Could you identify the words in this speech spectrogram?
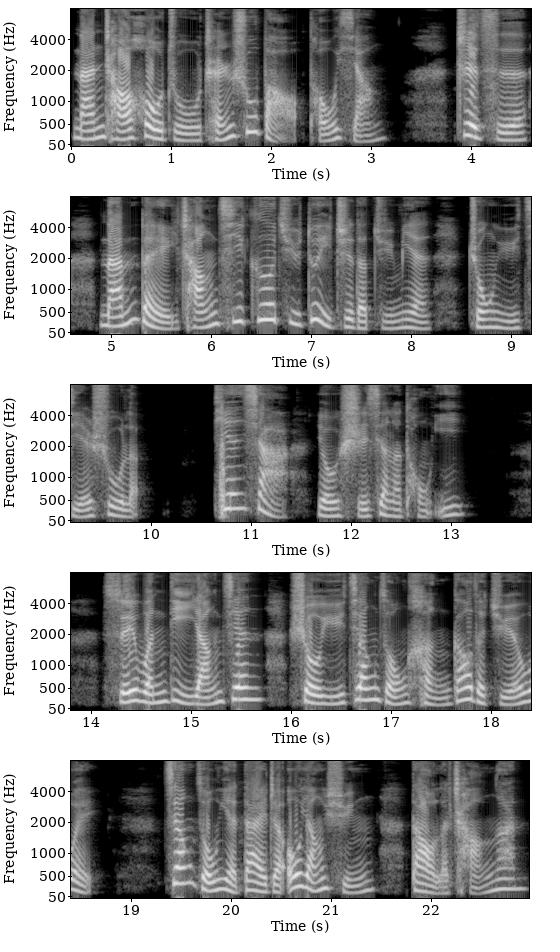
南朝后主陈叔宝投降。至此，南北长期割据对峙的局面终于结束了。天下又实现了统一。隋文帝杨坚授予江总很高的爵位，江总也带着欧阳询到了长安。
